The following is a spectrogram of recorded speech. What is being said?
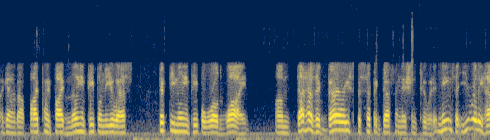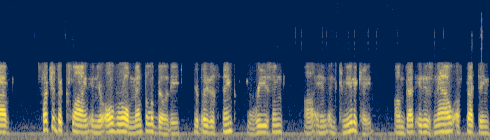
again about 5.5 million people in the U.S., 50 million people worldwide, um, that has a very specific definition to it. It means that you really have such a decline in your overall mental ability, your ability to think, reason, uh, and, and, communicate, um, that it is now affecting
